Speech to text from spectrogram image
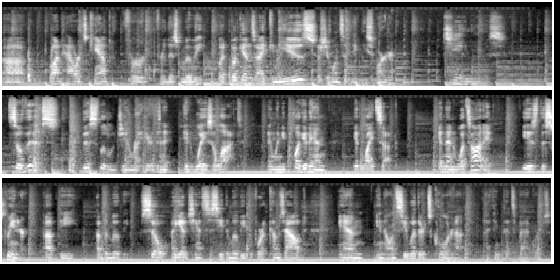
uh, Ron Howard's camp for, for this movie, but bookends I can use, especially ones that make me smarter. Genius. So this, this little gem right here, then it, it weighs a lot. And when you plug it in, it lights up. And then what's on it is the screener of the of the movie. So I get a chance to see the movie before it comes out and you know and see whether it's cool or not. I think that's backwards.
